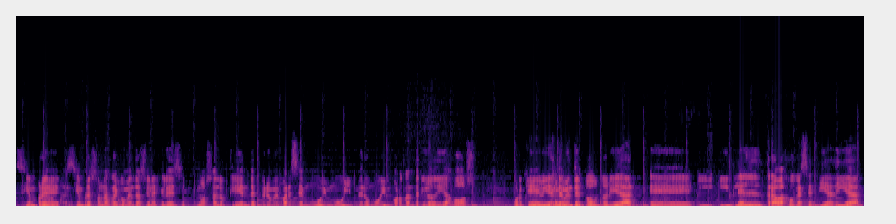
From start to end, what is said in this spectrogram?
siempre, siempre son las recomendaciones que le decimos a los clientes, pero me parece muy, muy, pero muy importante que lo digas vos, porque evidentemente tu autoridad eh, y, el trabajo que haces día a día,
